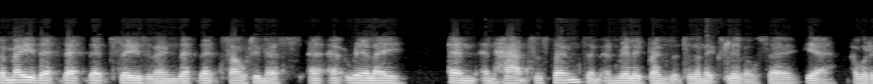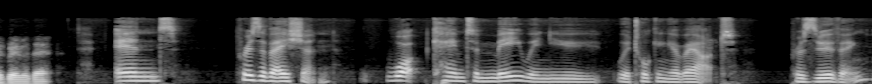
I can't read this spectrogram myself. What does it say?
for me, that that that seasoning, that that saltiness, it, really and enhances things and, and really brings it to the next level. So yeah, I would agree with that. And preservation. What came to me when you were talking about preserving,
